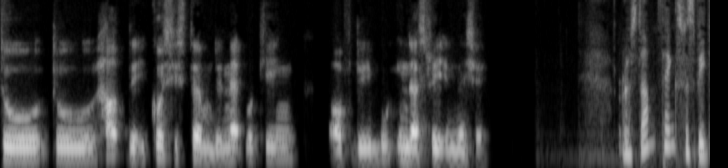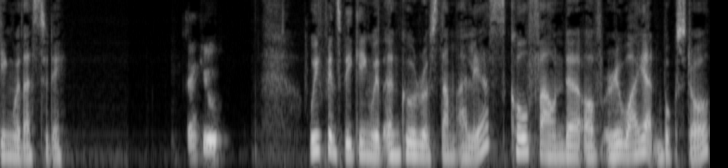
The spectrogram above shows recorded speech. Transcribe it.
to to help the ecosystem, the networking of the book industry in Malaysia. Roestam, thanks for speaking with us today. Thank you. We've been speaking with Engku Roestam Alias, co-founder of Riwayat Bookstore.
